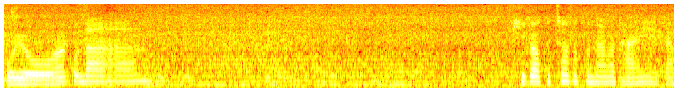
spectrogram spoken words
고요하구나. 비가 그쳐서 그나마 다행이다.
